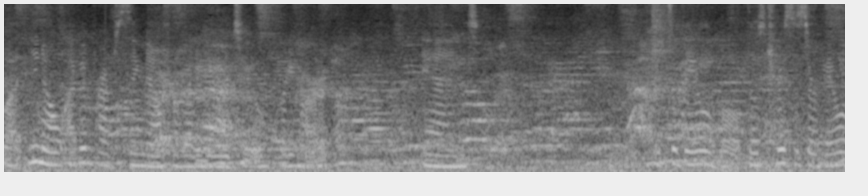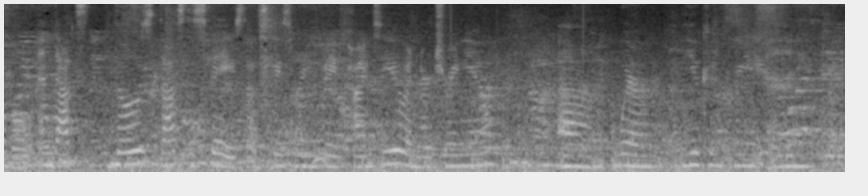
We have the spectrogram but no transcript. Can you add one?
But you know, I've been practicing now for about a year or two, pretty hard, and it's available. Those choices are available, and that's those. That's the space. That space where you're being kind to you and nurturing you, um, where you can create anything.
